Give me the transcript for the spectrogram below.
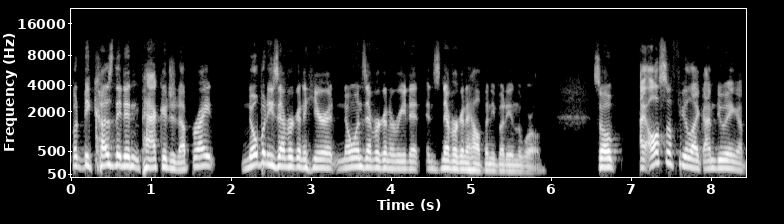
But because they didn't package it up right, nobody's ever going to hear it. No one's ever going to read it. And it's never going to help anybody in the world. So I also feel like I'm doing a,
